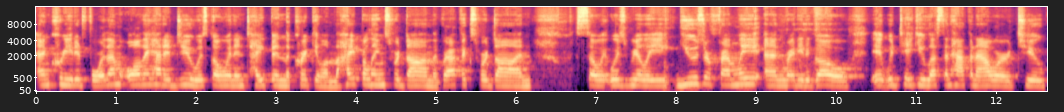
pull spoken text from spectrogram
and created for them, all they had to do was go in and type in the curriculum. The hyperlinks were done, the graphics were done So it was really user friendly and ready to go. It would take you less than half an hour to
